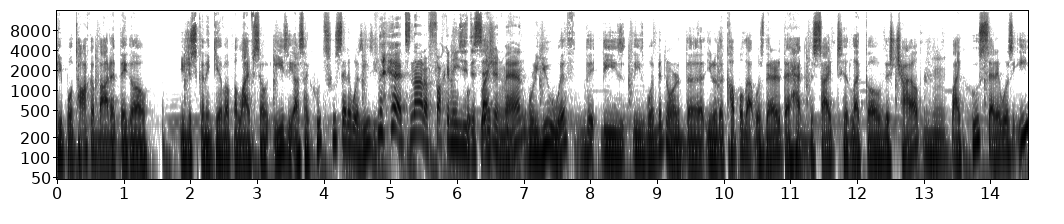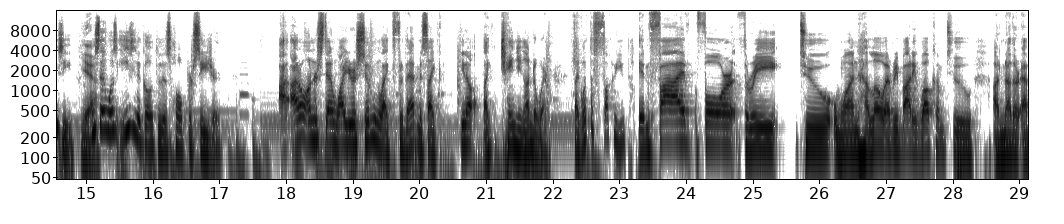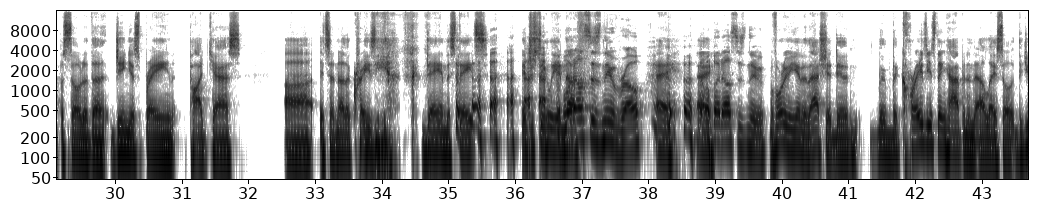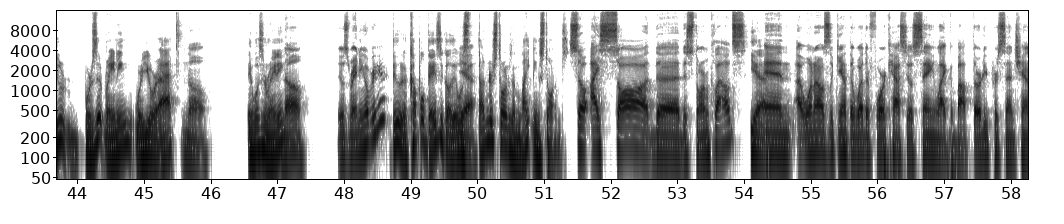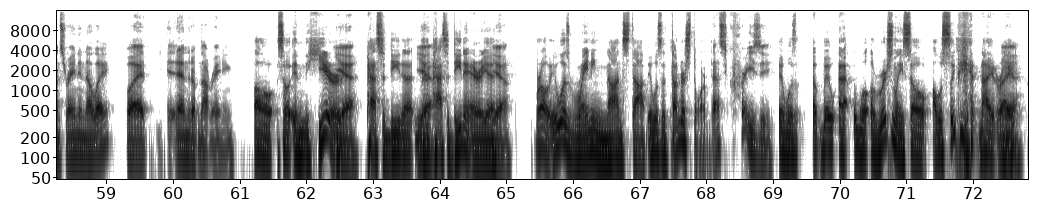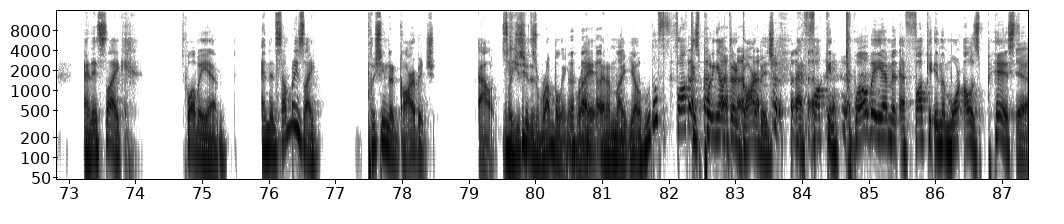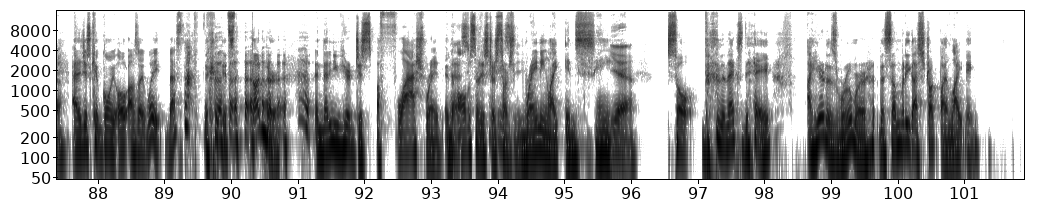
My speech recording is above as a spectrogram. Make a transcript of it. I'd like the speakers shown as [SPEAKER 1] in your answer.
[SPEAKER 1] people talk about it, they go, "You're just gonna give up a life so easy." I was like, "Who who said it was easy?"
[SPEAKER 2] Yeah, it's not a fucking easy decision,
[SPEAKER 1] Like,
[SPEAKER 2] man.
[SPEAKER 1] Were you with the, these these women or the you know the couple that was there that had to decide to let go of this child? Like, who said it was easy?
[SPEAKER 2] Mm-hmm. Yeah.
[SPEAKER 1] Who said it was easy to go through this whole procedure? I, I don't understand why you're assuming like for them it's like you know like changing underwear. Like, what the fuck are you? Talking? In five, four, three, two, one. Hello, everybody. Welcome to another episode of the Genius Brain podcast. Uh, it's another crazy day in the states. Interestingly enough,
[SPEAKER 2] What else is new, bro?
[SPEAKER 1] Hey, hey.
[SPEAKER 2] what else is new?
[SPEAKER 1] Before we even get into that shit, dude, the, the craziest thing happened in LA. So, did you? Was it raining where you were at?
[SPEAKER 2] No,
[SPEAKER 1] It wasn't raining.
[SPEAKER 2] no. It was raining over here.
[SPEAKER 1] dude. A couple days ago, it was
[SPEAKER 2] Yeah.
[SPEAKER 1] thunderstorms and lightning storms.
[SPEAKER 2] So I saw the the storm clouds.
[SPEAKER 1] Yeah.
[SPEAKER 2] And I, when I was looking at the weather forecast, it was saying like about thirty percent chance rain in LA, but it ended up not raining.
[SPEAKER 1] Oh, so in here,
[SPEAKER 2] Yeah.
[SPEAKER 1] Pasadena, the
[SPEAKER 2] Yeah.
[SPEAKER 1] Pasadena area,
[SPEAKER 2] Yeah,
[SPEAKER 1] bro, it was raining nonstop. It was a thunderstorm.
[SPEAKER 2] that's crazy.
[SPEAKER 1] It was bit, uh, well originally. So I was sleeping at night, right?
[SPEAKER 2] Yeah.
[SPEAKER 1] And it's like 12 a.m. And then somebody's like pushing their garbage out. So you just hear this rumbling, right? And I'm like, yo, who the fuck is putting out their garbage at fucking 12 a.m. at, fucking in the morning? I was pissed.
[SPEAKER 2] Yeah.
[SPEAKER 1] And it just kept going over. I was like, wait, that's not, it's thunder. And then you hear just a flash rain. And all of a sudden it just starts raining like insane.
[SPEAKER 2] Yeah.
[SPEAKER 1] So the next day, I hear this rumor that somebody got struck by lightning.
